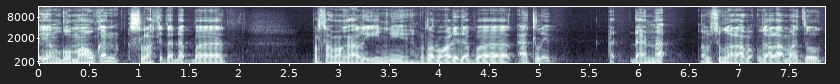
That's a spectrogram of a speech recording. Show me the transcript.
yang gue mau kan setelah kita dapat pertama kali ini, pertama kali dapat atlet dana. Habis itu nggak lama nggak lama tuh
